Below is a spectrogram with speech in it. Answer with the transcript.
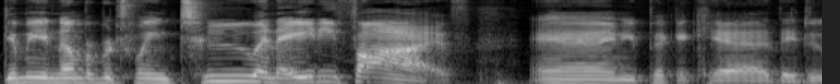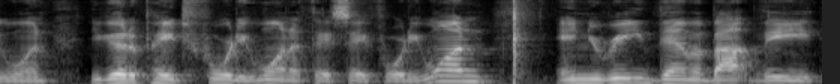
give me a number between 2 and 85. And you pick a kid, they do one. You go to page 41 if they say 41, and you read them about the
